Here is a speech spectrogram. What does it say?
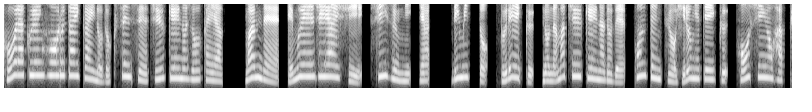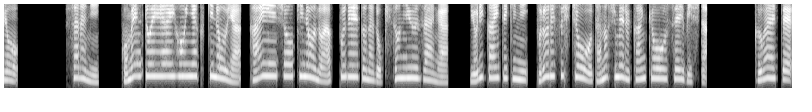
後楽園ホール大会の独占性中継の増加や、マンデー MAGIC シーズン2やリミット、ブレイクの生中継などでコンテンツを広げていく方針を発表。さらに、コメント AI 翻訳機能や会員証機能のアップデートなど既存ユーザーが、より快適にプロレス視聴を楽しめる環境を整備した。加えて、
